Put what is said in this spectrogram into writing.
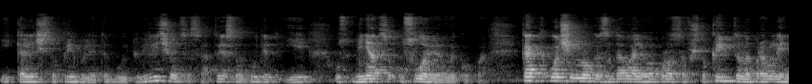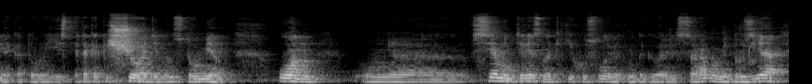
и количество прибыли это будет увеличиваться, соответственно, будет и меняться условия выкупа. Как очень много задавали вопросов, что криптонаправление, которое есть, это как еще один инструмент, он Э, всем интересно, на каких условиях мы договорились с арабами. Друзья,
